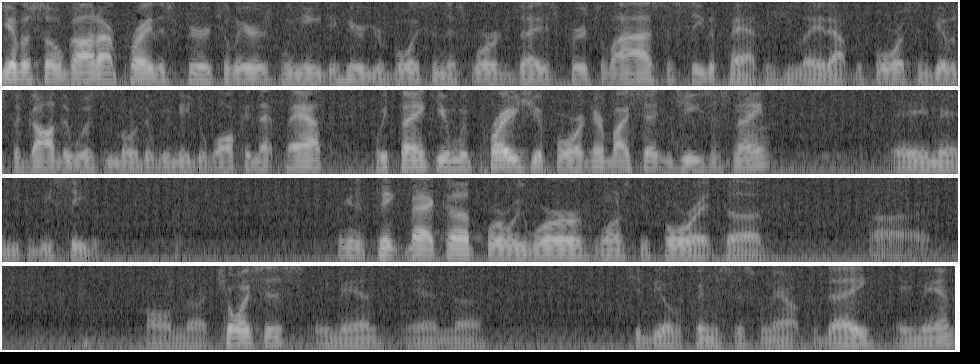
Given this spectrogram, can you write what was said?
Give us, oh God, I pray, the spiritual ears we need to hear your voice in this word today, the spiritual eyes to see the path as you lay it out before us, and give us the godly wisdom, Lord, that we need to walk in that path. We thank you and we praise you for it. And everybody said in Jesus' name, Amen. You can be seated. We're going to pick back up where we were once before at uh, uh, on uh, choices. Amen. And uh, should be able to finish this one out today. Amen.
